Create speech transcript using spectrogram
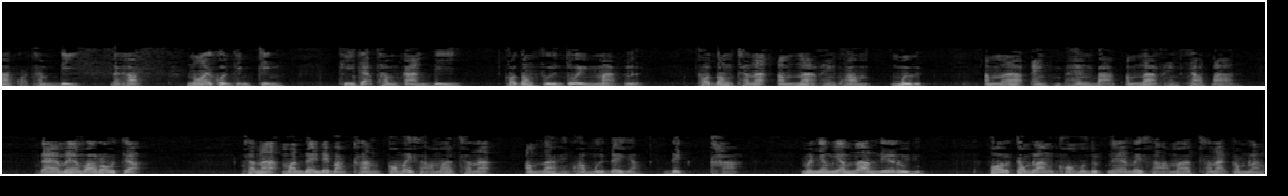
มากกว่าทำดีนะครับ น้อยคนจริง ๆที่จะทำการดี เขาต้องฝืนตัวเองมากเลย เขาต้องชนะอำนาจแห่งความมืดอำนาจแห่งแห่งบาปอำนาจแห่งชาตาน แต่แม้ว่าเราจะชนะมันได้ในบางครั้ง ก็ไม่สามารถชนะอำนาจแห่งความมืดได้อย่างเด็ดขาดมันยังมีอำนาจเหนือเราอยู่ เพราะกำลังของมนุษย์เนี่ยไม่สามารถชนะกำลัง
